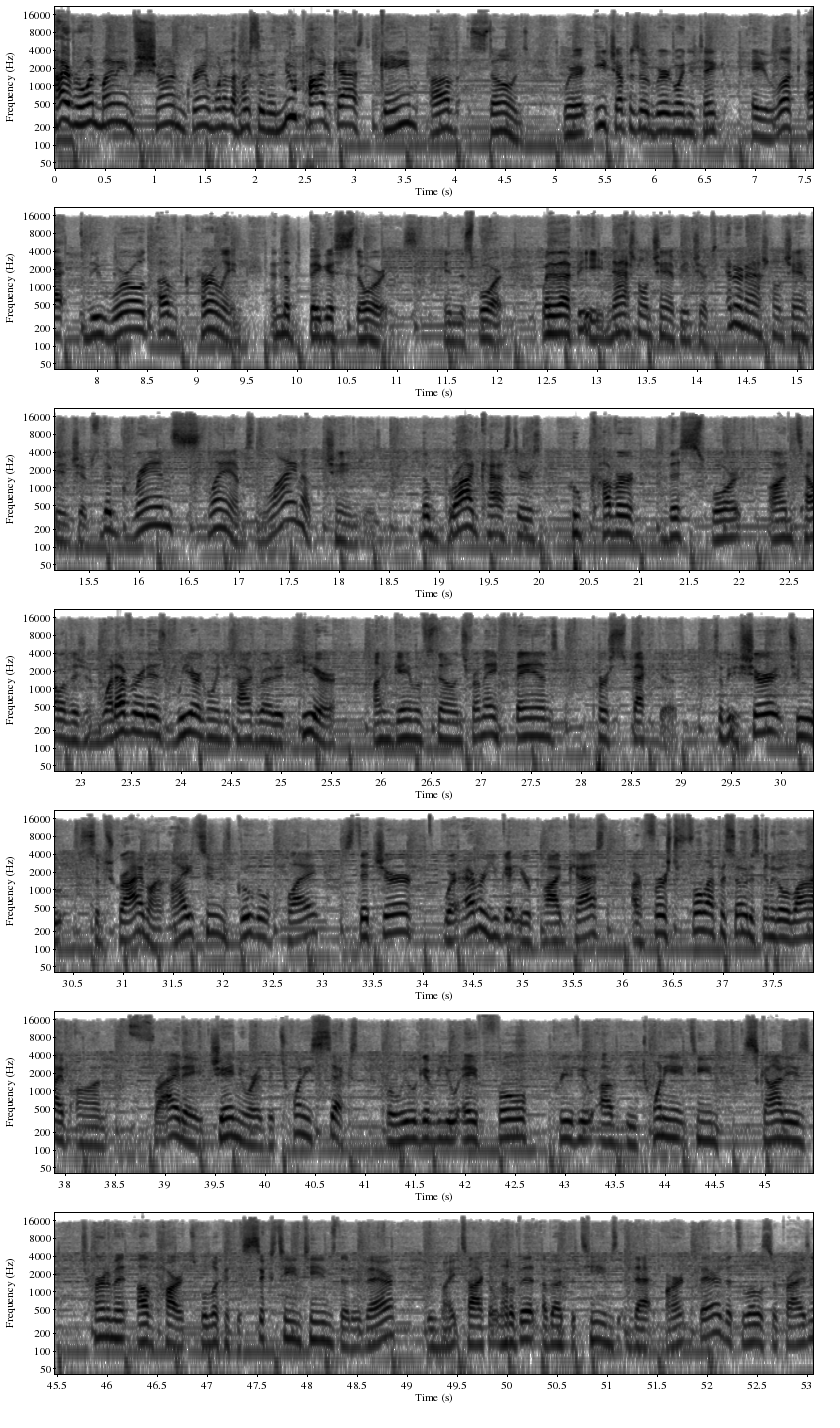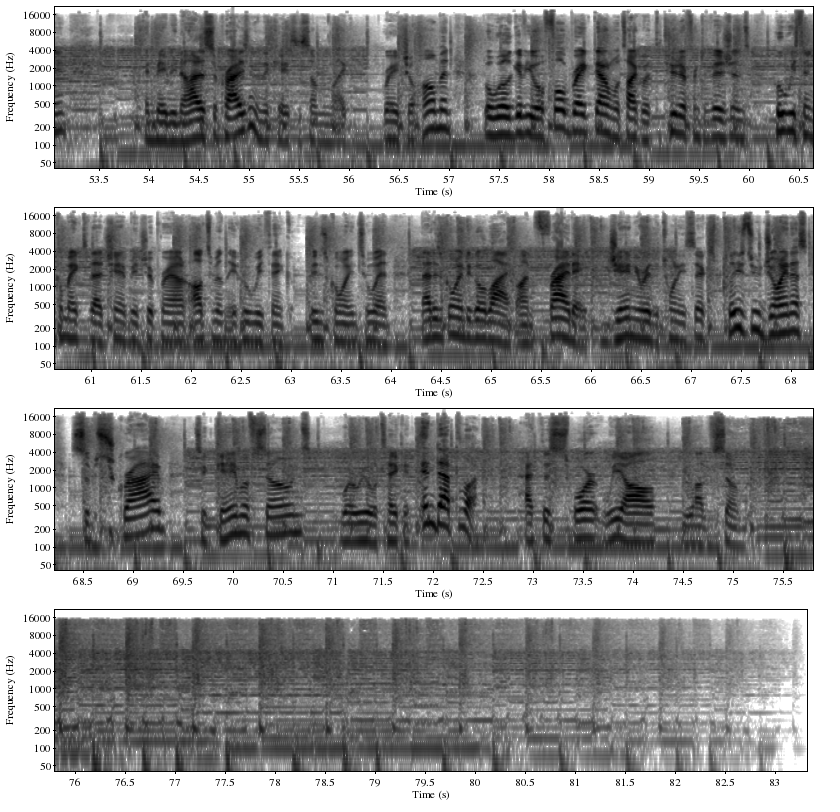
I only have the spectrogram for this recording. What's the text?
Hi, everyone. My name's Sean Graham, one of the hosts of the new podcast, Game of Stones, where each episode we're going to take a look at the world of curling and the biggest stories in the sport. Whether that be national championships, international championships, the Grand Slams, lineup changes, the broadcasters who cover this sport on television. Whatever it is, we are going to talk about it here on Game of Stones from a fan's perspective. So be sure to subscribe on iTunes, Google Play, Stitcher, wherever you get your podcast. Our first full episode is going to go live on Friday, January the 26th, where we will give you a full preview of the 2018 Scotties Tournament of Hearts. We'll look at the 16 teams that are there. We might talk a little bit about the teams that aren't there. That's a little surprising, and maybe not as surprising in the case of someone like Rachel Homan, but we'll give you a full breakdown. We'll talk about the two different divisions, who we think will make to that championship round, ultimately who we think is going to win. That is going to go live on Friday, January the 26th. Please do join us. Subscribe to Game of Stones, where we will take an in depth look at this sport we all love so much.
